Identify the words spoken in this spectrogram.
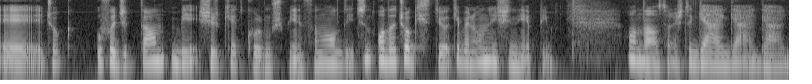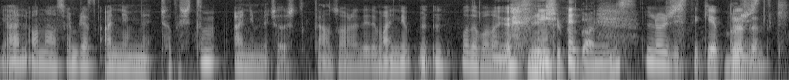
e, çok ufacıktan bir şirket kurmuş bir insan olduğu için o da çok istiyor ki ben onun işini yapayım. Ondan sonra işte gel gel gel gel. Ondan sonra biraz annemle çalıştım. Annemle çalıştıktan sonra dedim annem "Hı hı, bu da bana göre. Ne iş yapıyordu anneniz? Lojistik yapıyordu. Lojistik.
